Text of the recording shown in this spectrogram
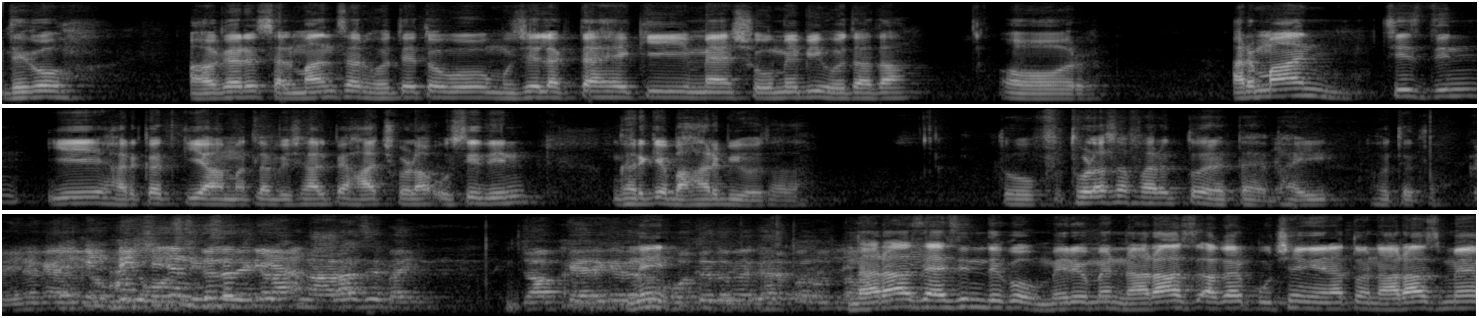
देखो अगर सलमान सर होते तो वो मुझे लगता है कि मैं शो में भी होता था। और अरमान जिस दिन ये हरकत किया मतलब विशाल पे हाथ छोड़ा उसी दिन घर के बाहर भी होता था। तो थोड़ा सा फ़र्क तो रहता है भाई होते तो। कहीं ना कहीं नाराज़ है भाई। जो आप कह रहे नहीं। होते तो मैं घर पर नाराज़ एज इन देखो मेरे मैं नाराज़ अगर पूछेंगे ना तो नाराज़ मैं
